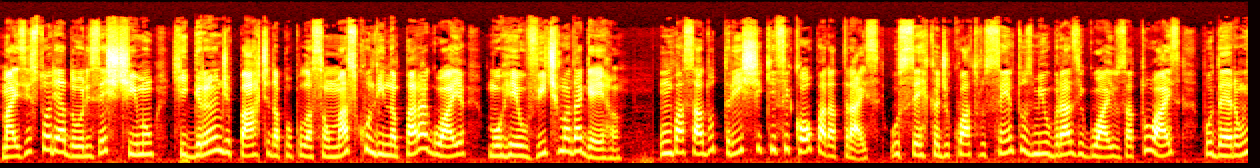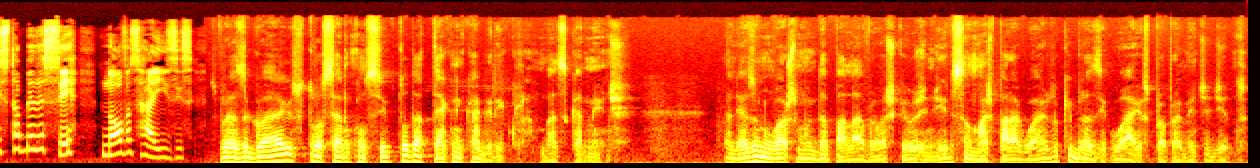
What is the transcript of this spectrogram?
mas historiadores estimam que grande parte da população masculina paraguaia morreu vítima da guerra. Um passado triste que ficou para trás. Os cerca de 400 mil brasiguaios atuais puderam estabelecer novas raízes. Os brasiguaios trouxeram consigo toda a técnica agrícola, basicamente. Aliás, eu não gosto muito da palavra, eu acho que hoje em dia eles são mais paraguaios do que brasiguaios, propriamente dito.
